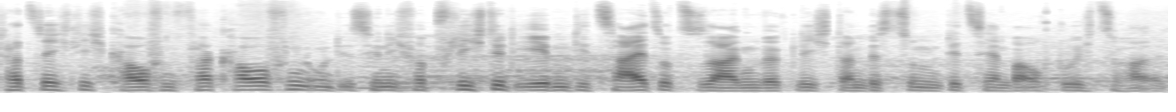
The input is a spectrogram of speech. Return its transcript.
tatsächlich kaufen, verkaufen und ist hier nicht verpflichtet, eben die Zeit sozusagen wirklich dann bis zum Dezember auch durchzuhalten.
